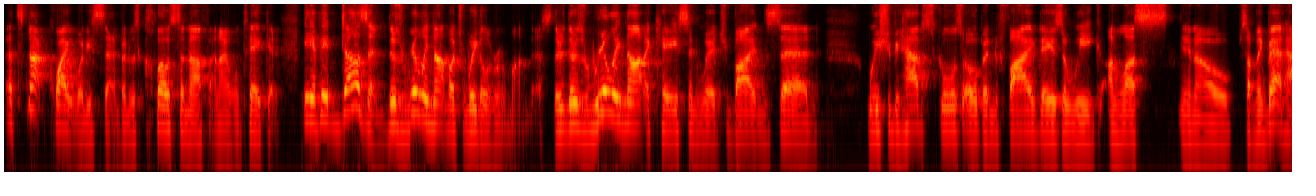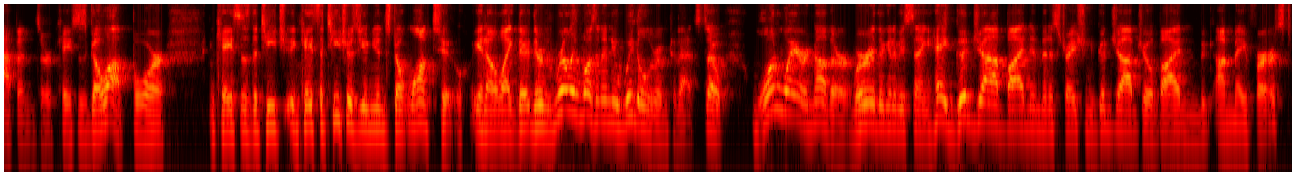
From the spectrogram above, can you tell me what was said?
That's not quite what he said, but it was close enough, and I will take it. If it doesn't, there's really not much wiggle room on this. There, there's really not a case in which Biden said we should have schools open five days a week unless you know something bad happens or cases go up or in cases the teach in case the teachers unions don't want to you know like there, there really wasn't any wiggle room to that so one way or another we're either going to be saying hey good job biden administration good job joe biden on may 1st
